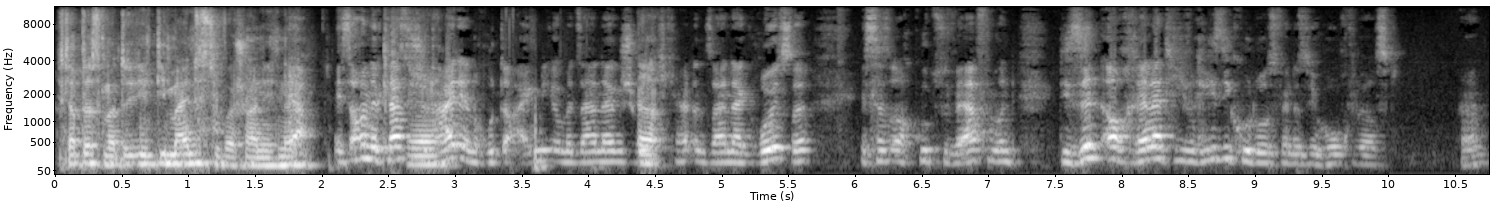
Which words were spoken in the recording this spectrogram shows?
Ich glaube, die, die meintest du wahrscheinlich, ne? Ja, ist auch eine klassische ja. Tight-End-Route eigentlich und mit seiner Geschwindigkeit ja. und seiner Größe ist das auch gut zu werfen und die sind auch relativ risikolos, wenn du sie hochwirfst. Ja?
